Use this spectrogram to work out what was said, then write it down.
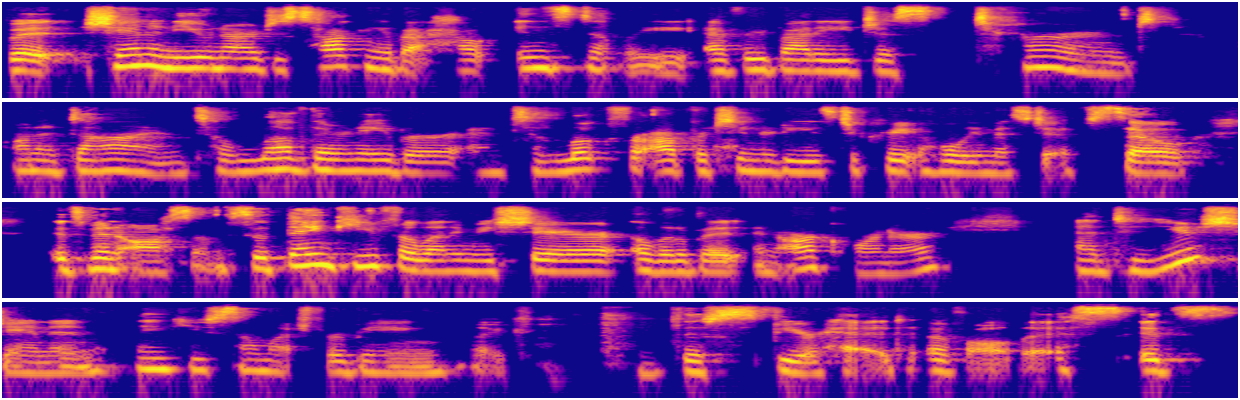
But Shannon, you and I are just talking about how instantly everybody just turned on a dime to love their neighbor and to look for opportunities to create holy mischief. So it's been awesome. So thank you for letting me share a little bit in our corner. And to you, Shannon, thank you so much for being like the spearhead of all this. It's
